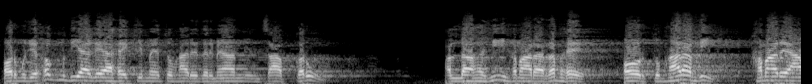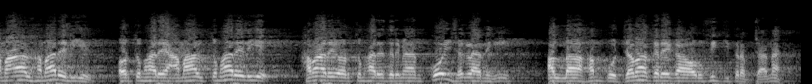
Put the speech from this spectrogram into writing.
اور مجھے حکم دیا گیا ہے کہ میں تمہارے درمیان انصاف کروں۔ اللہ ہی ہمارا رب ہے اور تمہارا بھی ہمارے اعمال ہمارے لیے۔ اور تمہارے اعمال تمہارے لیے، ہمارے اور تمہارے درمیان کوئی جھگڑا نہیں۔ اللہ ہم کو جمع کرے گا اور اسی کی طرف جانا ہے۔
